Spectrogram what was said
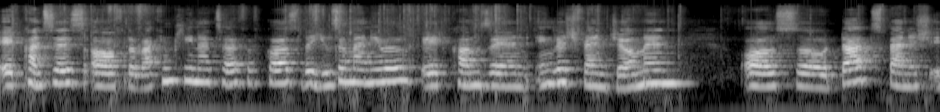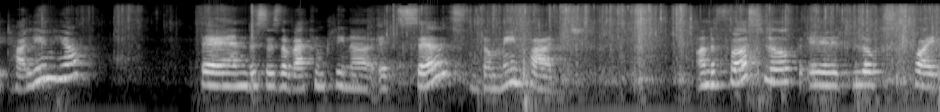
It consists of the vacuum cleaner itself, of course, the user manual. It comes in English, French, German, also Dutch, Spanish, Italian here. Then this is the vacuum cleaner itself, the main part. On the first look, it looks quite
